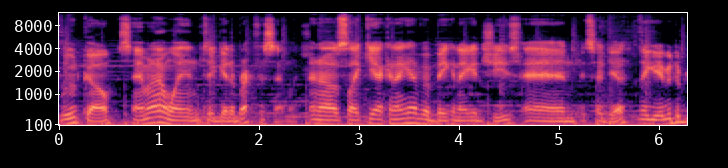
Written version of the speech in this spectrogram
we would go. Sam and I went to get a breakfast sandwich. And I was like, yeah, can I have a bacon, egg, and cheese? And they said, yes. They gave it to me.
